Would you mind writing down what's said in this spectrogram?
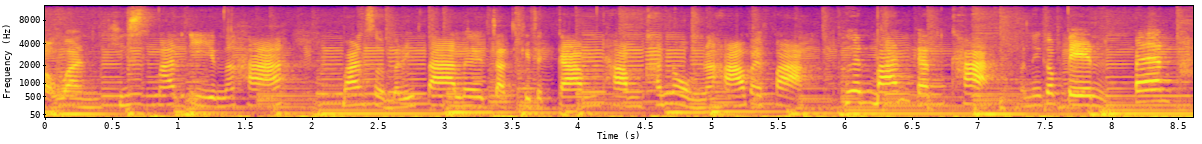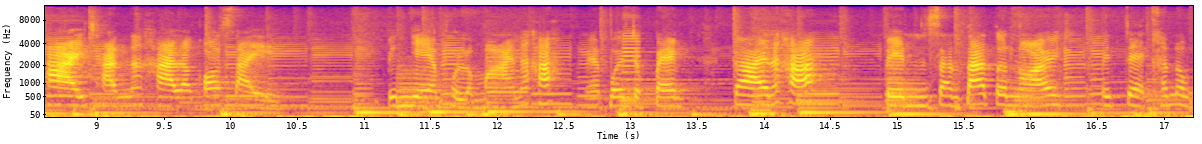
กับวันคริสต์มาสอีฟนะคะ บ้านสวนบาริตาเลยจัดกิจกรรมทำขนมนะคะ ไปฝากเพื่อนบ้านกันค่ะ วันนี้ก็เป็นแป้งพายชั้นนะคะ แล้วก็ใส่เป็นแยมผลไม้นะคะ แม่เปิ้ลจะแปลง กายนะคะ เป็นซานต้าตัวน้อยไปแจกขนม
